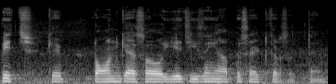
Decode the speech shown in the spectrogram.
पिच के टोन कैसा हो ये चीज़ें यहाँ पे सेट कर सकते हैं।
